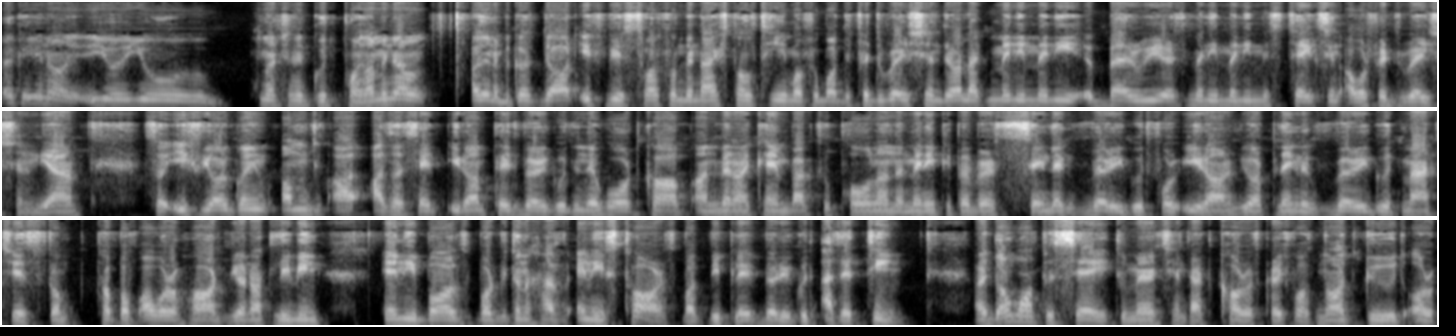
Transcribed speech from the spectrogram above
Okay, you know, you you mentioned a good point. I mean, I, don't know because there are, if we start from the national team or about the federation, there are like many many barriers, many many mistakes in our federation. Yeah, so if you are going, um, uh, as I said, Iran played very good in the World Cup, and when I came back to Poland, and many people were saying like very good for Iran. We are playing like very good matches from top of our heart. We are not leaving any balls, but we don't have any stars, but we play very good as a team. I don't want to say to mention that Carlos Queiroz was not good or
